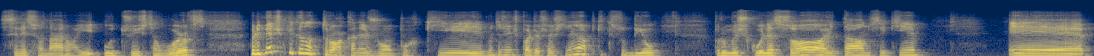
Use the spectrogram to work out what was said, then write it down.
Selecionaram aí o Tristan Wirfs. Primeiro explicando a troca, né, João? Porque muita gente pode achar estranho, ah, por que, que subiu por uma escolha só e tal, não sei o quê. É,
